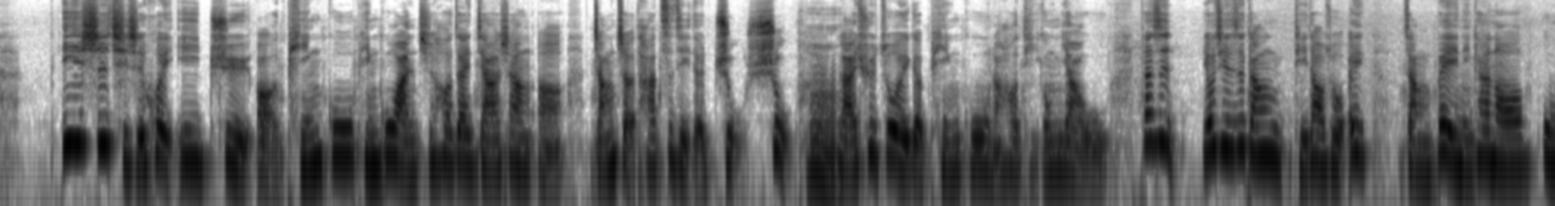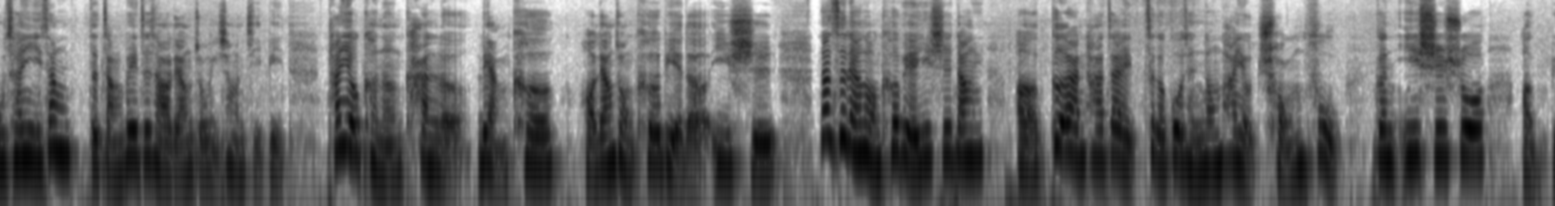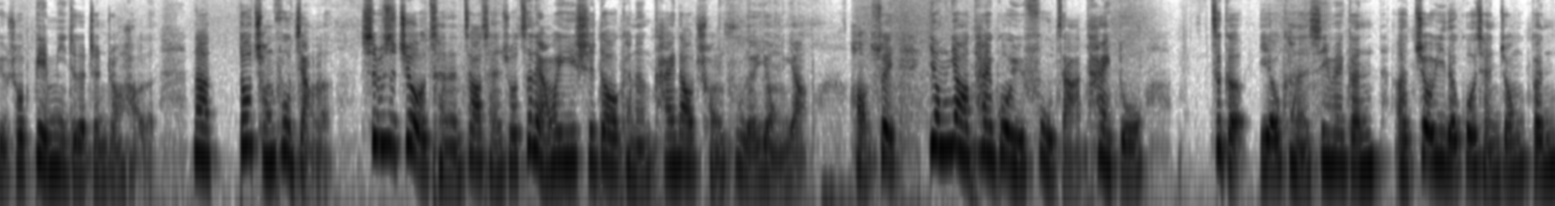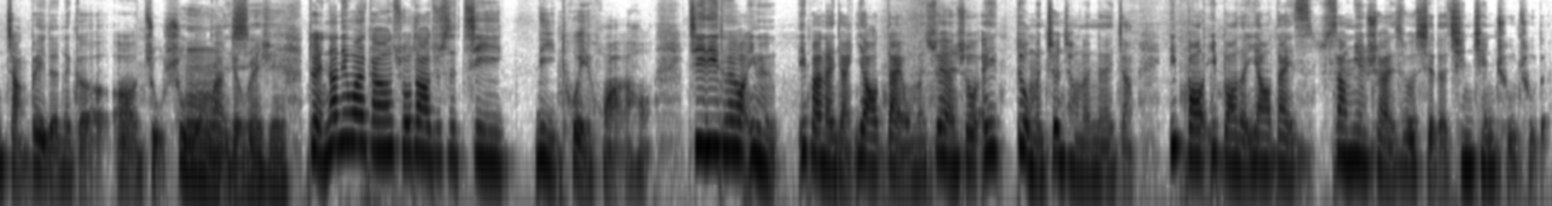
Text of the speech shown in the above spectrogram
医师其实会依据呃评估，评估完之后再加上呃长者他自己的主诉，嗯，来去做一个评估，然后提供药物。但是尤其是刚刚提到说，哎，长辈，你看哦，五成以上的长辈至少两种以上的疾病，他有可能看了两科，好两种科别的医师。那这两种科别医师，当呃个案他在这个过程中他有重复。跟医师说，呃，比如说便秘这个症状好了，那都重复讲了，是不是就有可能造成说这两位医师都有可能开到重复的用药？好，所以用药太过于复杂太多，这个也有可能是因为跟呃就医的过程中跟长辈的那个呃主诉有关嗯，系。有关系。对，那另外刚刚说到就是记忆力退化了哈，记忆力退化，因为一般来讲药袋，我们虽然说，哎，对我们正常人来讲，一包一包的药袋上面虽然说写的清清楚楚的，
